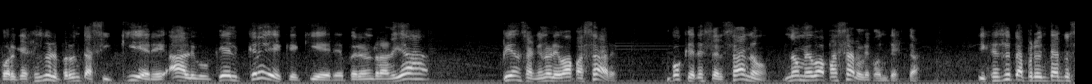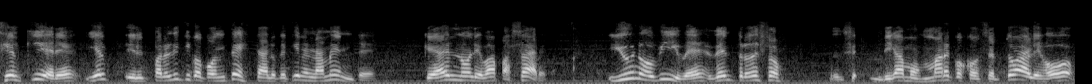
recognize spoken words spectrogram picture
Porque Jesús le pregunta si quiere algo que él cree que quiere, pero en realidad piensa que no le va a pasar. ¿Vos querés ser sano? No me va a pasar, le contesta. Y Jesús está preguntando si él quiere, y él, el paralítico contesta lo que tiene en la mente, que a él no le va a pasar. Y uno vive dentro de esos, digamos, marcos conceptuales o,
